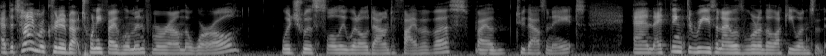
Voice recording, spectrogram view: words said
at the time, recruited about 25 women from around the world, which was slowly whittled down to five of us by mm-hmm. 2008. And I think the reason I was one of the lucky ones that,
